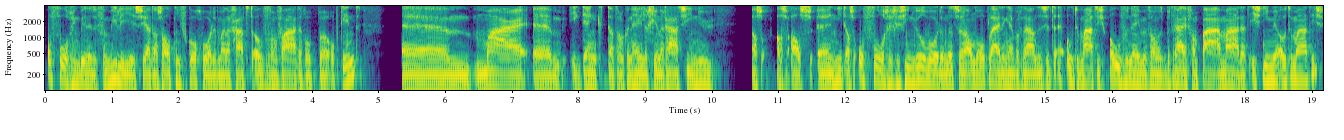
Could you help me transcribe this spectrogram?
opvolging binnen de familie is, ja, dan zal het niet verkocht worden. Maar dan gaat het over van vader op, op kind. Ehm, maar ehm, ik denk dat er ook een hele generatie nu als, als, als, eh, niet als opvolger gezien wil worden, omdat ze een andere opleiding hebben gedaan. Dus het eh, automatisch overnemen van het bedrijf van pa en ma, dat is niet meer automatisch.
